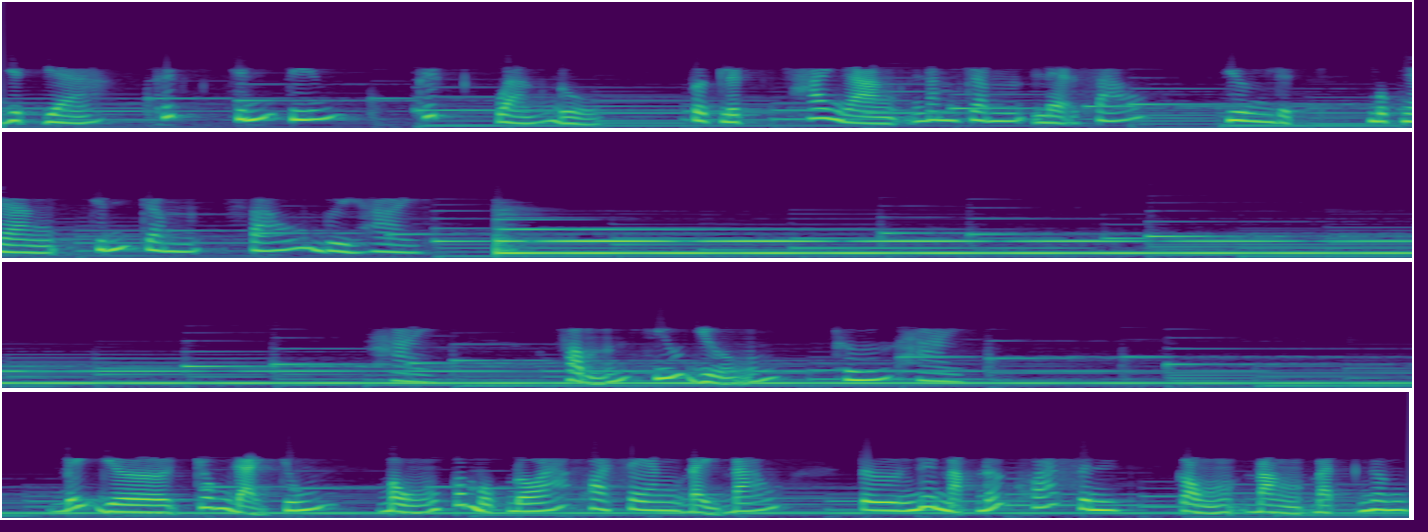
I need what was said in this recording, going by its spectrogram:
dịch giả thích chính tiếng, thích quảng độ. Phật lịch 2506 dương lịch 1962 hai. Phẩm hiếu dưỡng thứ hai. Bấy giờ trong đại chúng bỗng có một đóa hoa sen đầy báo. Từ nơi mặt đất hóa sinh, cộng bằng bạch ngân,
